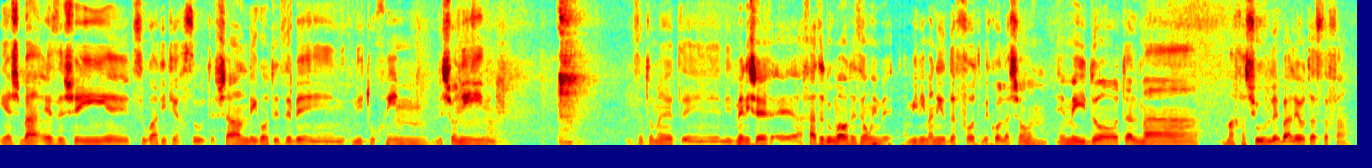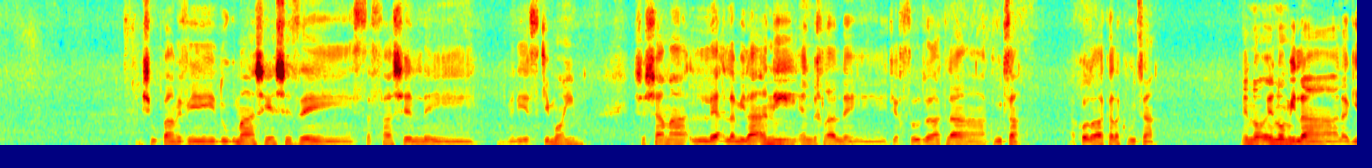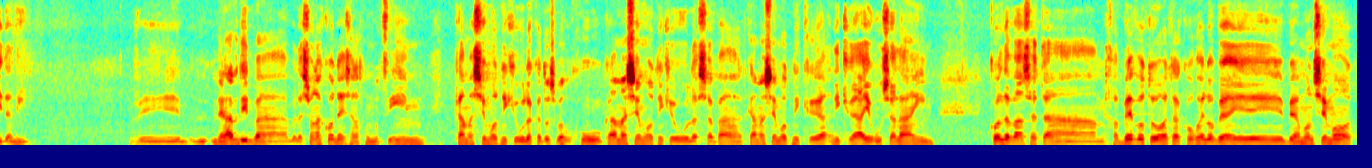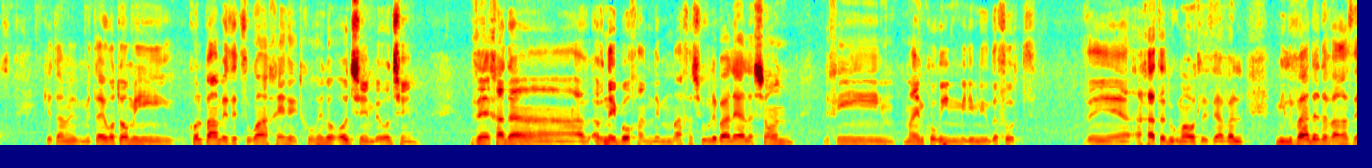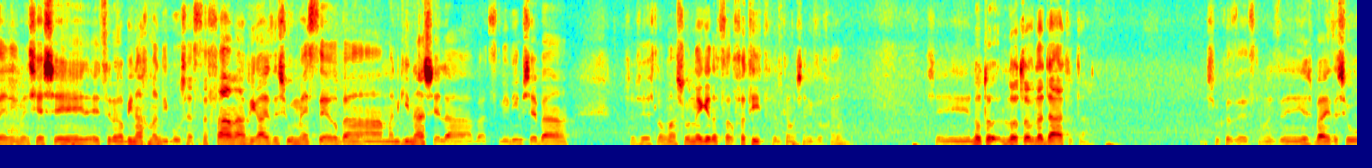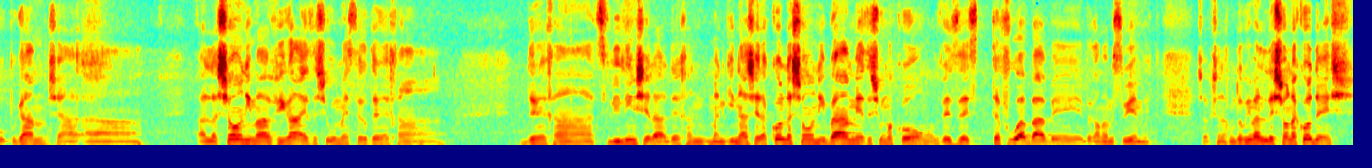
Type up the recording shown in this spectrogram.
יש בה איזושהי אה, צורת התייחסות. אפשר לראות את זה בניתוחים לשוניים. זאת אומרת, אה, נדמה לי שאחת הדוגמאות לזה אומרים, המילים הנרדפות בכל לשון, הן מעידות על מה, מה חשוב לבעלי אותה שפה. מישהו פעם הביא דוגמה שיש איזה שפה של אה, נדמה לי אסקימואים, ששם למילה אני אין בכלל אה, התייחסות ורק לקבוצה, הכל רק על הקבוצה. אין לו, אין לו מילה להגיד אני. ולהבדיל ב, בלשון הקודש אנחנו מוצאים כמה שמות נקראו לקדוש ברוך הוא, כמה שמות נקראו לשבת, כמה שמות נקרא, נקראה ירושלים. כל דבר שאתה מחבב אותו, אתה קורא לו בהמון שמות, כי אתה מתאר אותו כל פעם באיזה צורה אחרת, קורא לו עוד שם ועוד שם. זה אחד האבני בוחן למה חשוב לבעלי הלשון, לפי מה הם קוראים מילים נרדפות. זה אחת הדוגמאות לזה, אבל מלבד הדבר הזה, נדמה לי שיש אה, אצל רבי נחמן דיבור שהשפה מעבירה איזשהו מסר במנגינה שלה, בצלילים שבה, אני חושב שיש לו משהו נגד הצרפתית, עד כמה שאני זוכר. שלא טוב, לא טוב לדעת אותה, משהו כזה, זאת אומרת, זה, יש בה איזשהו פגם שהלשון שה, היא מעבירה איזשהו מסר דרך, ה, דרך הצלילים שלה, דרך המנגינה שלה, כל לשון היא באה מאיזשהו מקור וזה טבוע בה ברמה מסוימת. עכשיו, כשאנחנו מדברים על לשון הקודש,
